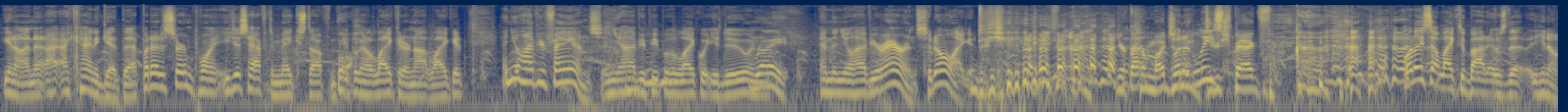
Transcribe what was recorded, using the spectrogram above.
you know, and I, I kind of get that. But at a certain point, you just have to make stuff, and people are going to like it or not like it. And you'll have your fans, and you'll have your people who like what you do, and Right. and then you'll have your Aarons who don't like it. Your curmudgeonly but at least- douchebag. what at least I liked about it was that you know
